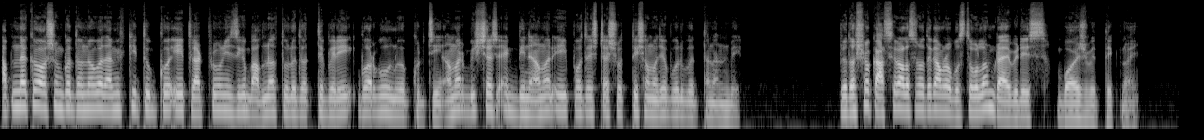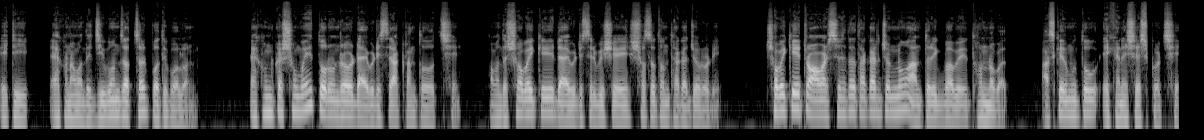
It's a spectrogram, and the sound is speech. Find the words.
আপনাকে অসংখ্য ধন্যবাদ। আমি কৃতজ্ঞ এই প্ল্যাটফর্মে নিজেকে ভাবনা তুলে ধরতে পেরে গর্ব অনুভব করছি। আমার বিশ্বাস একদিন আমার এই প্রচেষ্টা সত্যি সমাজে পরিবর্তন আনবে। প্রিয় দর্শক, আজকের আলোচনা থেকে আমরা বুঝতে পারলাম ডায়াবেটিস বয়সভিত্তিক নয়। এটি এখন আমাদের জীবনযাত্রার প্রতিফলন। এখনকার সময়ে তরুণরাও ডায়াবেটিসে আক্রান্ত হচ্ছে। আমাদের সবাইকে ডায়াবেটিসের বিষয়ে সচেতন থাকা জরুরি। সবাইকে ট্রমার্সের সাথে থাকার জন্য আন্তরিকভাবে ধন্যবাদ। আজকের মতো এখানে শেষ করছি।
